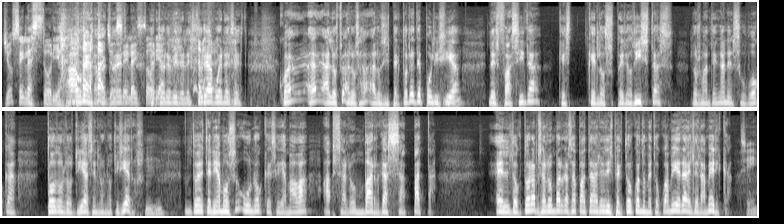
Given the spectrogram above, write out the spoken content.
yo sé la historia. Ah, bueno, yo sé la historia. Entonces, mire, la historia buena es esta. A los, a los, a los inspectores de policía les fascina que, que los periodistas los mantengan en su boca todos los días en los noticieros. Entonces teníamos uno que se llamaba Absalón Vargas Zapata. El doctor Absalón Vargas Zapata era el inspector cuando me tocó a mí, era el de la América. Sí.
